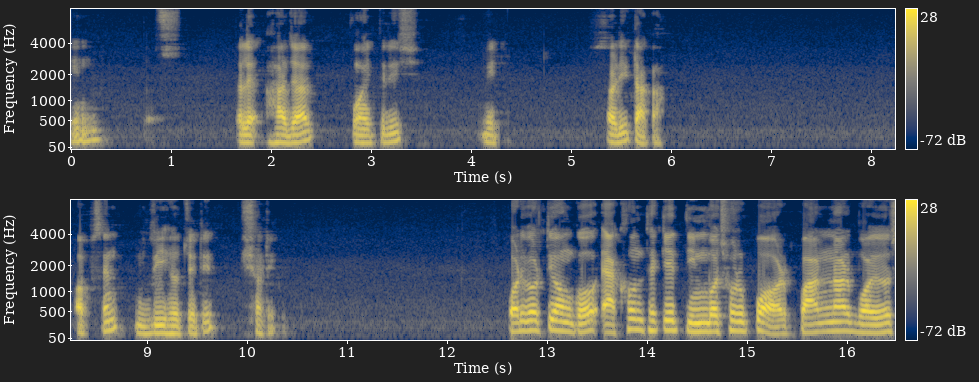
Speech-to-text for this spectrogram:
তিন দশ। তাহলে হাজার পঁয়ত্রিশ মিটার। সরি টাকা। অপশন বি হচ্ছে এটির সঠিক পরবর্তী অঙ্ক, এখন থেকে তিন বছর পর পান্নার বয়স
